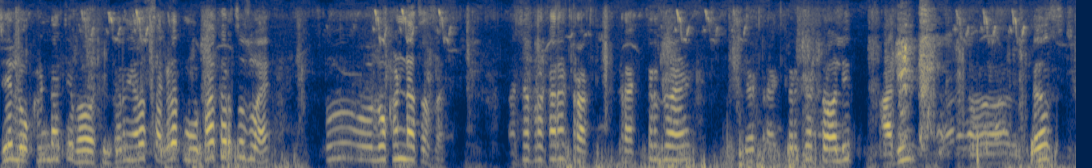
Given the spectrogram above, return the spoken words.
जे लोखंडाचे भाव असतील कारण याला सगळ्यात मोठा खर्च जो आहे तो लोखंडाचाच आहे. अशा प्रकारे ट्रॅक ट्रॅक्टर जो आहे त्या ट्रॅक्टरच्या ट्रॉलीत आधी डस्ट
